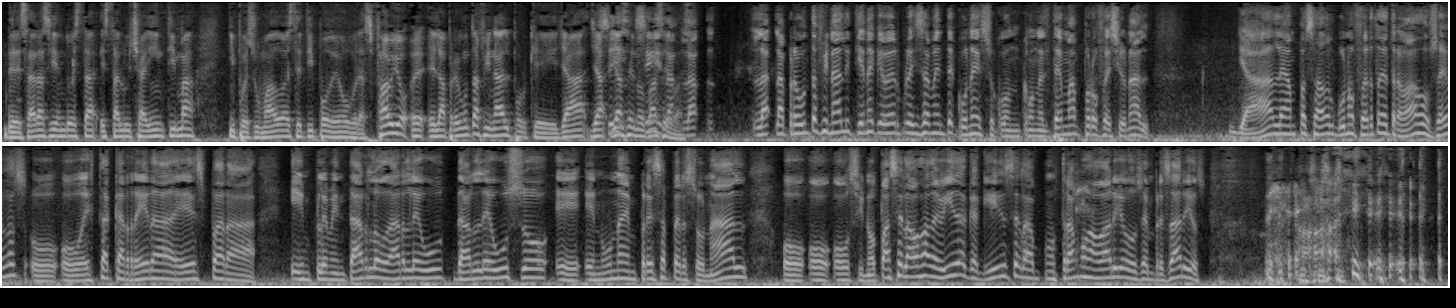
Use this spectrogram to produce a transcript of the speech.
del estar haciendo esta esta lucha íntima y pues sumado a este tipo de obras. Fabio, eh, la pregunta final porque ya ya, Sí, ya se nos sí, va Sebas. la- la- la pregunta final y tiene que ver precisamente con eso, con, con el tema profesional. ¿Ya le han pasado alguna oferta de trabajo, Sebas? ¿O, esta carrera es para implementarlo, darle, darle uso eh, en una empresa personal? O, o, o si no, pase la hoja de vida, que aquí se la mostramos a varios empresarios.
